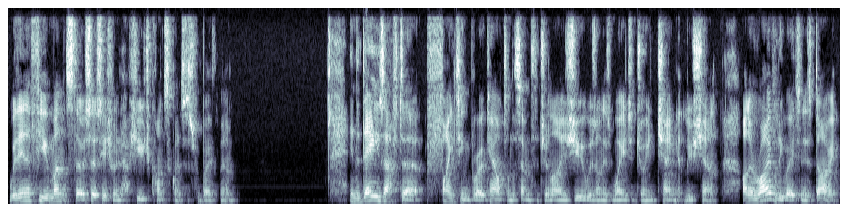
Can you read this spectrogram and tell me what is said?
Within a few months, their association would have huge consequences for both men. In the days after fighting broke out on the 7th of July, Zhu was on his way to join Chiang at Lushan. On arrival, he wrote in his diary,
